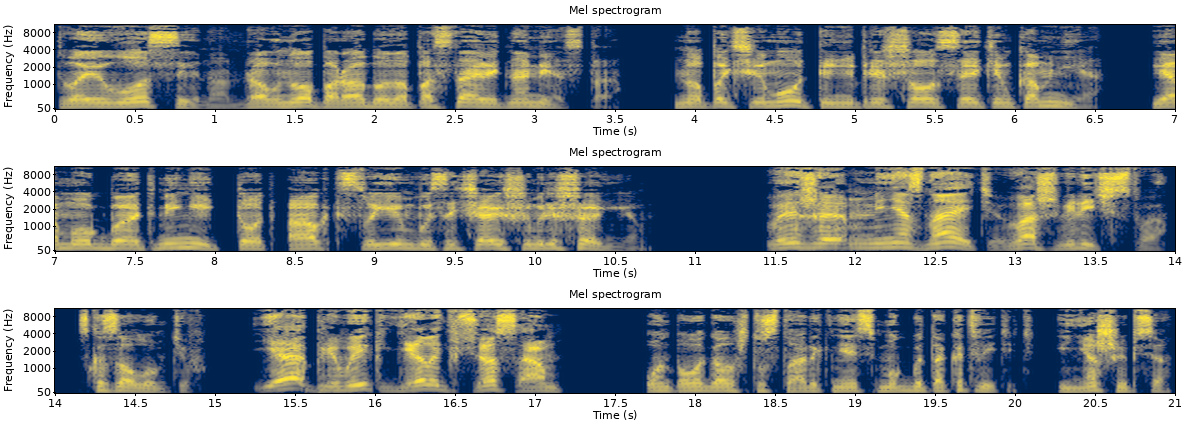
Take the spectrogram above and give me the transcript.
твоего сына давно пора было поставить на место. Но почему ты не пришел с этим ко мне? Я мог бы отменить тот акт своим высочайшим решением». «Вы же меня знаете, Ваше Величество», — сказал Ломтев. «Я привык делать все сам». Он полагал, что старый князь мог бы так ответить, и не ошибся.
